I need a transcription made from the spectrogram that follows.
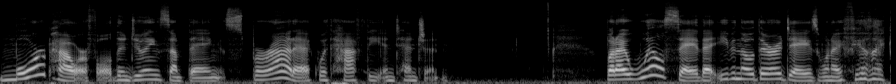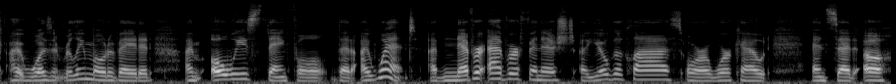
more powerful than doing something sporadic with half the intention. But I will say that even though there are days when I feel like I wasn't really motivated, I'm always thankful that I went. I've never ever finished a yoga class or a workout and said, oh,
